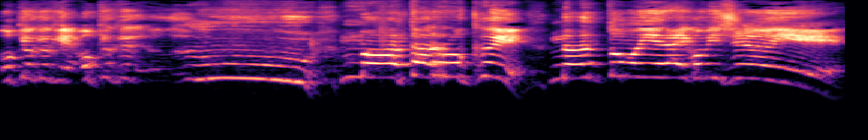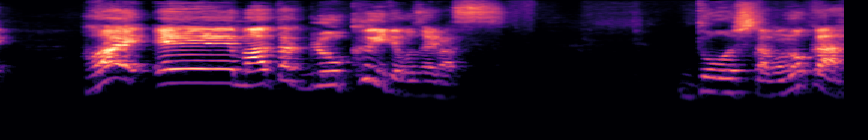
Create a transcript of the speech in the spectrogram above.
オッケーオッケーオッケーオッケーオッケーうーまた6位なんとも言えないゴミ順位はい、えー、また6位でございます。どうしたものか。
